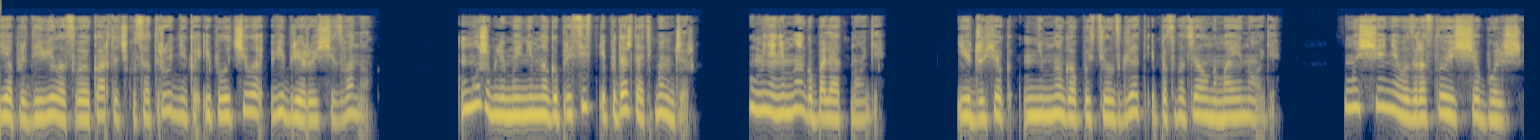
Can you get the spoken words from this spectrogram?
я предъявила свою карточку сотрудника и получила вибрирующий звонок. «Можем ли мы немного присесть и подождать, менеджер? У меня немного болят ноги». Юджи Хёк немного опустил взгляд и посмотрел на мои ноги. Смущение возросло еще больше.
